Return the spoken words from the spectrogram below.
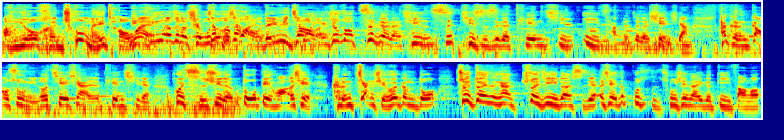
哎呦，很触眉头哎！你听到这个全部都不是好的预兆。对，也就是说，这个呢，其实是其实是个天气异常的这个现象，它可能告诉你说，接下来的天气呢会持续的多变化，而且可能降雪会更多。所以，对，你看最近一段时间，而且这不只出现在一个地方哦，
